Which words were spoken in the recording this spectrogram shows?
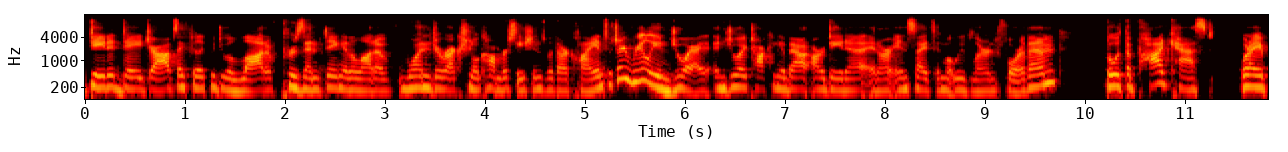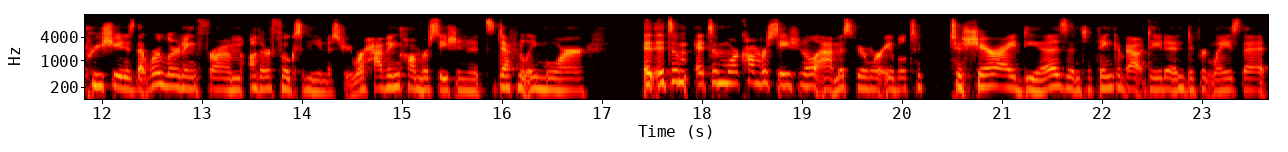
day to day jobs, I feel like we do a lot of presenting and a lot of one directional conversations with our clients, which I really enjoy. I enjoy talking about our data and our insights and what we've learned for them. But with the podcast, what I appreciate is that we're learning from other folks in the industry. We're having conversation. And it's definitely more, it, it's a it's a more conversational atmosphere, and we're able to to share ideas and to think about data in different ways that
